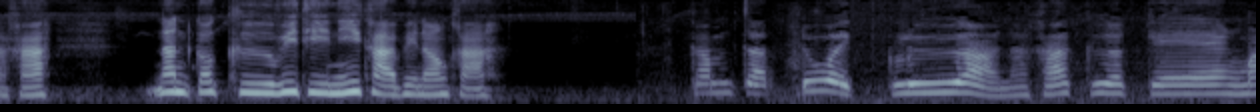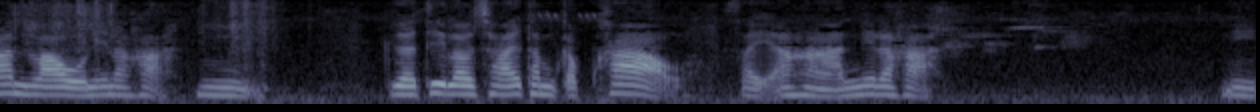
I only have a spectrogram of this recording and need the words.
นะคะ นั่นก็คือวิธีนี้ค่ะพี่น้องค่ะ กำจัดด้วยเกลือนะคะ เกลือแกงบ้านเรานี่นะคะนี่เกลือที่เราใช้ทำกับข้าวใส่อาหารนี่แหละค่ะ นี่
